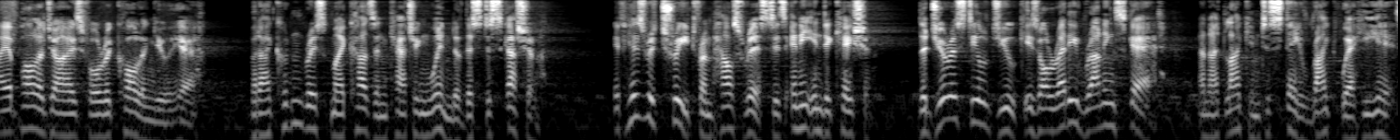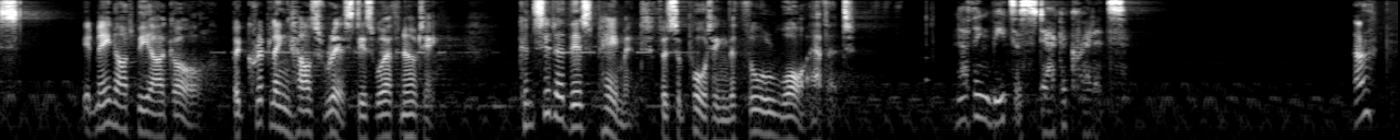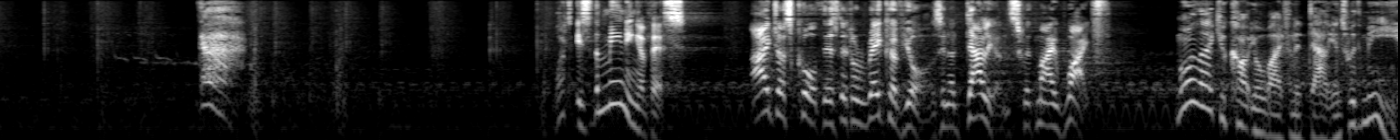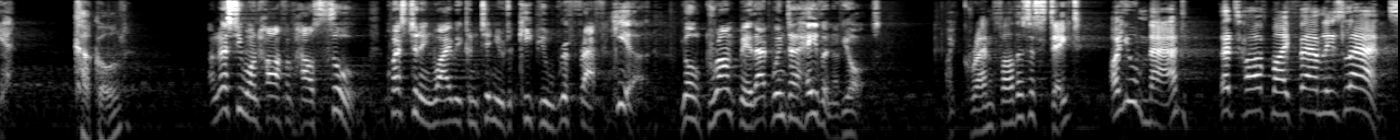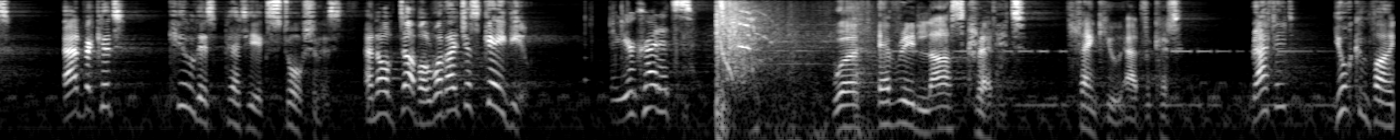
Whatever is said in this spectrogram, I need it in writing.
I apologize for recalling you here, but I couldn't risk my cousin catching wind of this discussion. If his retreat from House Rist is any indication, the Durasteel Duke is already running scared, and I'd like him to stay right where he is. It may not be our goal, but crippling House Rist is worth noting. Consider this payment for supporting the Thul war effort. Nothing beats a stack of credits. Huh? What is the meaning of this? I just caught this little rake of yours in a dalliance with my wife. More like you caught your wife in a dalliance with me. Cuckold. Unless you want half of House Thul, questioning why we continue to keep you riffraff here, you'll grant me that winter haven of yours. My grandfather's estate? Are you mad? That's half my family's lands. Advocate, kill this petty extortionist, and I'll double what I just gave you. They're your credits. Worth every last credit. Thank you, Advocate. Rafid, you're confined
